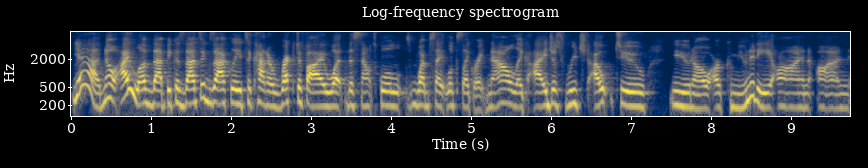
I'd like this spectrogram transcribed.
Yeah, no, I love that because that's exactly to kind of rectify what the Snout School website looks like right now. Like I just reached out to you know our community on on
